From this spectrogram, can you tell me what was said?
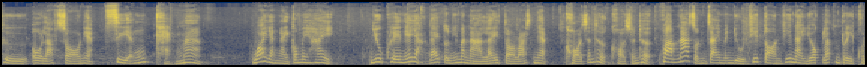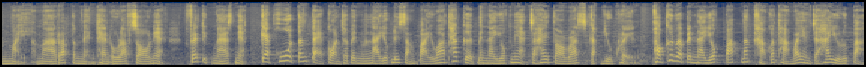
คือโอลาฟซอเนี่ยเสียงแข็งมาก ว่ายังไงก็ไม่ให้ ยูเครนเนี่ยอยากได้ตัวนี้มานานแล้วไอ้ตอรัสเนี่ยขอฉันเถอะขอฉันเถอะความน่าสนใจมันอยู่ที่ตอนที่นายกรัฐมนตรีคนใหม่ มารับตำแหน่งแทนโอลาฟซอลเนี่ยเฟรดริกแมสเนี่ยแกพูดตั้งแต่ก่อนจะเป็นนายกได้สัมไปว่าถ้าเกิดเป็นนายกเนี่ยจะให้ตอรัสกับยูเครน พอขึ้นมาเป็นนายกปั๊บนักข่าวก็ถามว่ายังจะให้อยู่หรือเปล่า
